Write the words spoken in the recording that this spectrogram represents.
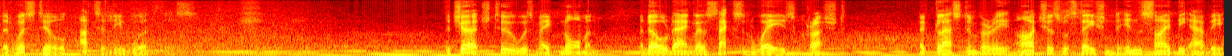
that were still utterly worthless. The church, too, was made Norman, and old Anglo-Saxon ways crushed. At Glastonbury, archers were stationed inside the abbey,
